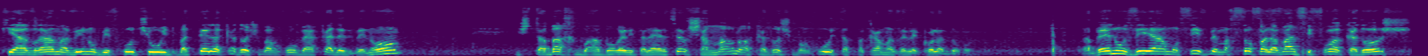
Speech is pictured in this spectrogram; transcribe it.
כי אברהם אבינו בזכות שהוא התבטל לקדוש ברוך הוא ועקד את בנו השתבח בו הבורא ויתעלה היוצר שמר לו הקדוש ברוך הוא את הפקם הזה לכל הדורות רבנו זיה מוסיף במסוף הלבן ספרו הקדוש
